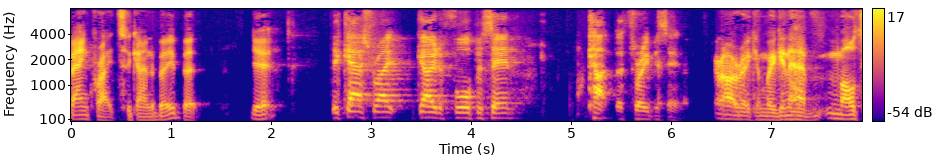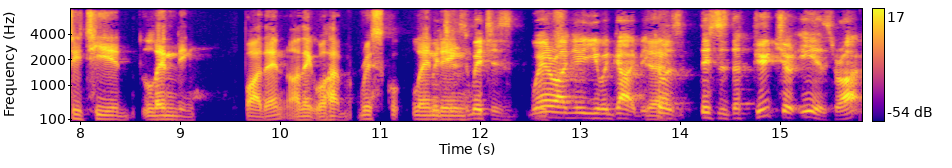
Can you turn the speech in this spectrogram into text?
bank rates are going to be, but yeah. The cash rate go to four percent, cut three percent. I reckon we're going to have multi-tiered lending by then. I think we'll have risk lending, which is, which is where which, I knew you would go because yeah. this is the future is right.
